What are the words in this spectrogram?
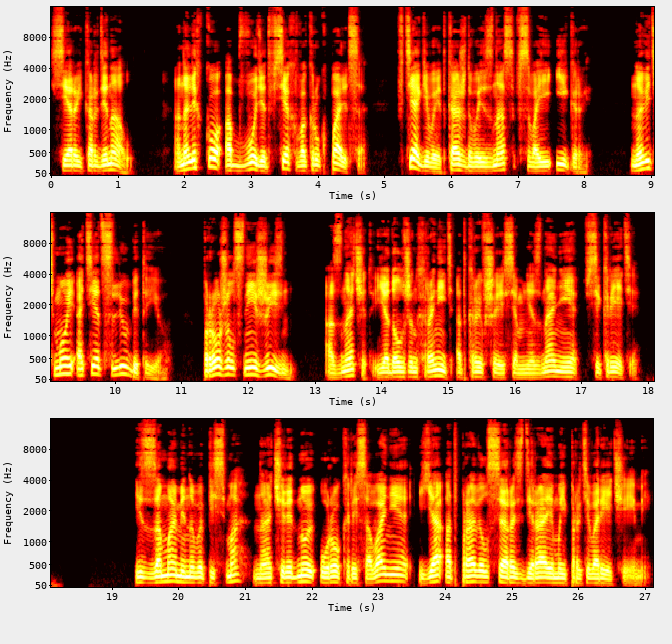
серый кардинал. Она легко обводит всех вокруг пальца, втягивает каждого из нас в свои игры. Но ведь мой отец любит ее, прожил с ней жизнь, а значит, я должен хранить открывшееся мне знание в секрете. Из-за маминого письма на очередной урок рисования я отправился раздираемый противоречиями.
